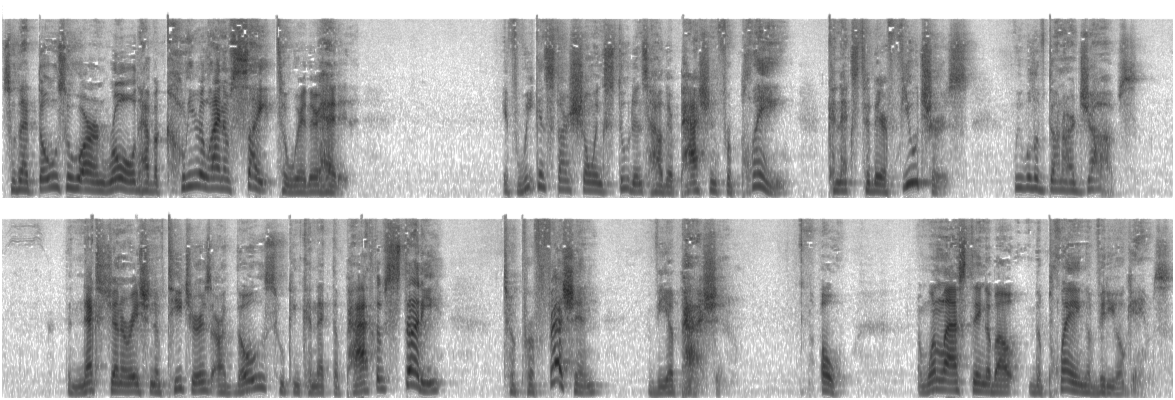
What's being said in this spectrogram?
so that those who are enrolled have a clear line of sight to where they're headed. If we can start showing students how their passion for playing connects to their futures, we will have done our jobs. The next generation of teachers are those who can connect the path of study to profession via passion. Oh, and one last thing about the playing of video games.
